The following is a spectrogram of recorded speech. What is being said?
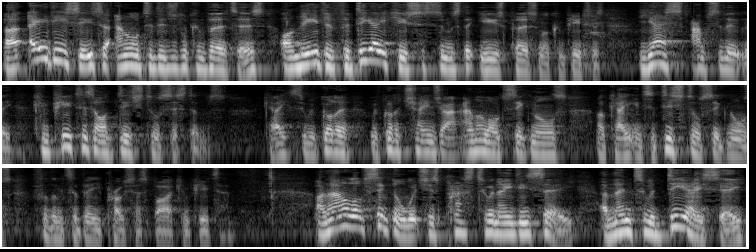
Uh, ADCs, so analog to digital converters, are needed for DAQ systems that use personal computers. Yes, absolutely. Computers are digital systems. Okay, so we've got to we've got to change our analog signals, okay, into digital signals for them to be processed by a computer. An analog signal which is passed to an ADC and then to a DAC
